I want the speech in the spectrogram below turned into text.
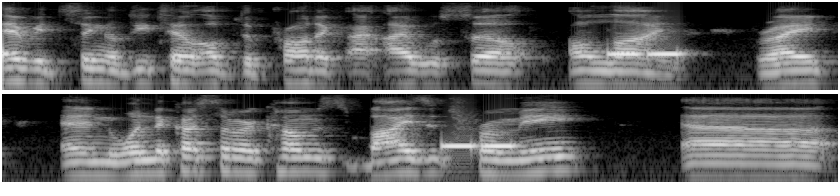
every single detail of the product I, I will sell online, right? And when the customer comes, buys it from me, uh,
